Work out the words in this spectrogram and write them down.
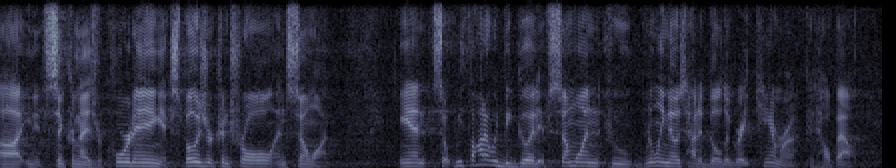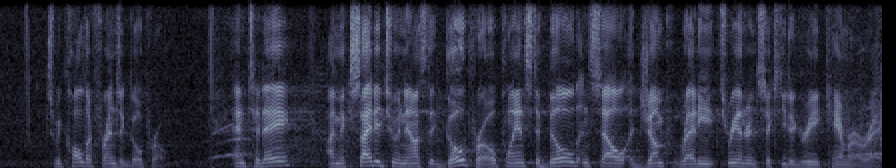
Uh, you need synchronized recording, exposure control, and so on. And so we thought it would be good if someone who really knows how to build a great camera could help out. So we called our friends at GoPro. And today, I'm excited to announce that GoPro plans to build and sell a jump ready 360 degree camera array.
